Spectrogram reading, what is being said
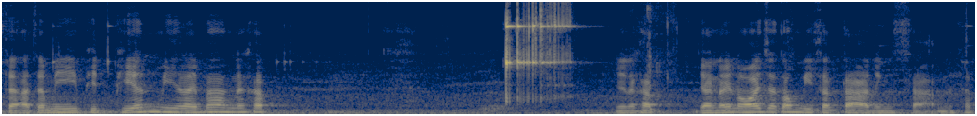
แต่อาจจะมีผิดเพี้ยนมีอะไรบ้างนะครับ นี่นะครับ อย่างน้อยๆ จะต้องมีสักตาหนึ่งสามนะครับ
